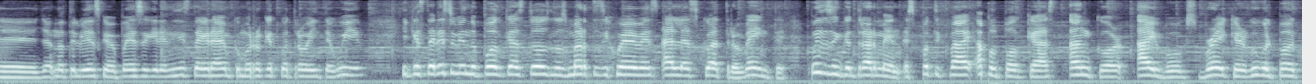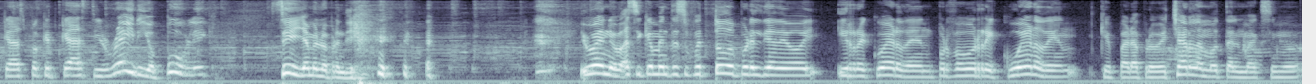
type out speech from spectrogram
Eh, ya no te olvides que me puedes seguir en Instagram como Rocket420WID y que estaré subiendo podcast todos los martes y jueves a las 4.20. Puedes encontrarme en Spotify, Apple Podcast, Anchor, iBooks, Breaker, Google Podcast, Pocket Cast y Radio Public. Sí, ya me lo aprendí. y bueno, básicamente eso fue todo por el día de hoy. Y recuerden, por favor recuerden que para aprovechar la moto al máximo,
